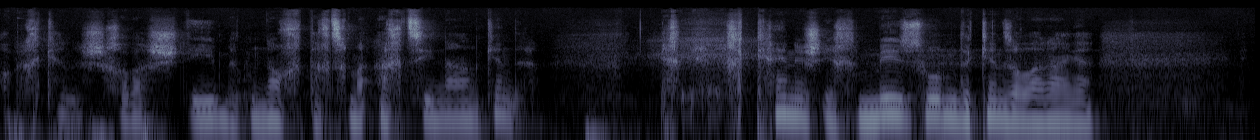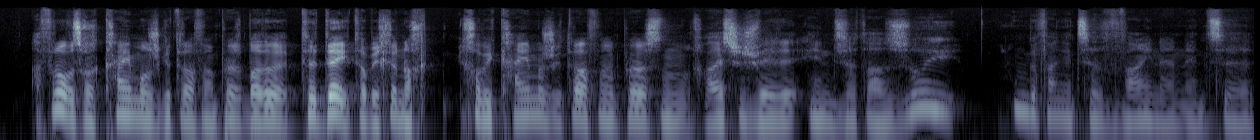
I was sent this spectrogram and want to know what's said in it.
aber ich kenne nicht, ich habe ein Stieb mit noch, dachte ich mir, 18 Jahren Kinder. Ich, ich kenne nicht, ich muss um die Kinder soll. Ich frage, was ich habe kein Mensch getroffen person. By the way, to date habe ich noch, ich habe kein Mensch getroffen in person. Ich weiß nicht, wer in sie hat so angefangen zu weinen und zu,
